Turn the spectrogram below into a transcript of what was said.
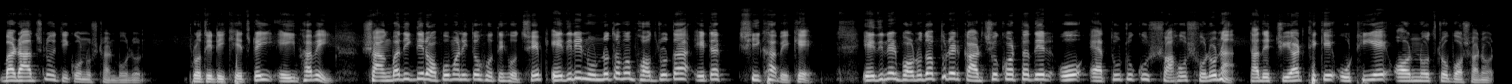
বা রাজনৈতিক অনুষ্ঠান বলুন। প্রতিটি ক্ষেত্রেই এইভাবেই সাংবাদিকদের অপমানিত হতে হচ্ছে। এদেরই ন্যূনতম ভদ্রতা এটা শিখাবে কে? এদিনের বন দপ্তরের কার্যকর্তাদের ও এতটুকু সাহস হলো না তাদের চেয়ার থেকে উঠিয়ে অন্যত্র বসানোর।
